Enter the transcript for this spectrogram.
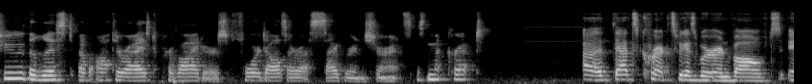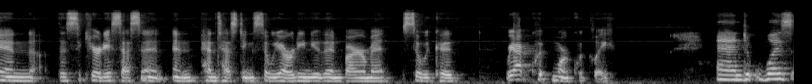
to the list of authorized providers for Dolls R Us cyber insurance. Isn't that correct? Uh, that's correct because we were involved in the security assessment and pen testing, so we already knew the environment, so we could react quick, more quickly. And was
